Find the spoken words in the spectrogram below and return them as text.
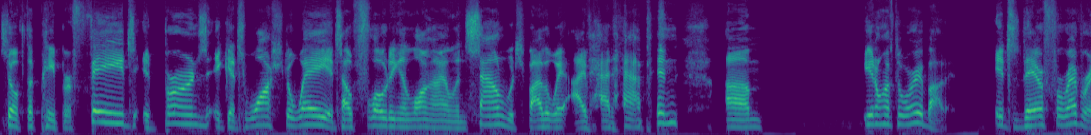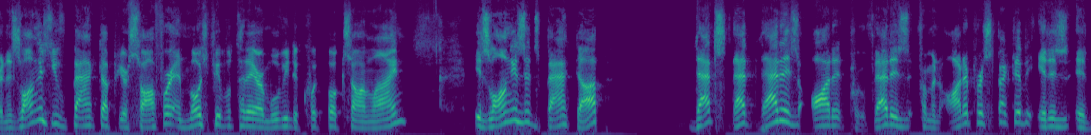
So if the paper fades it burns it gets washed away it's out floating in long island sound which by the way i've had happen um, you don't have to worry about it. It's there forever. And as long as you've backed up your software and most people today are moving to quickbooks online as long as it's backed up, that's that that is audit proof. That is from an audit perspective, it is it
